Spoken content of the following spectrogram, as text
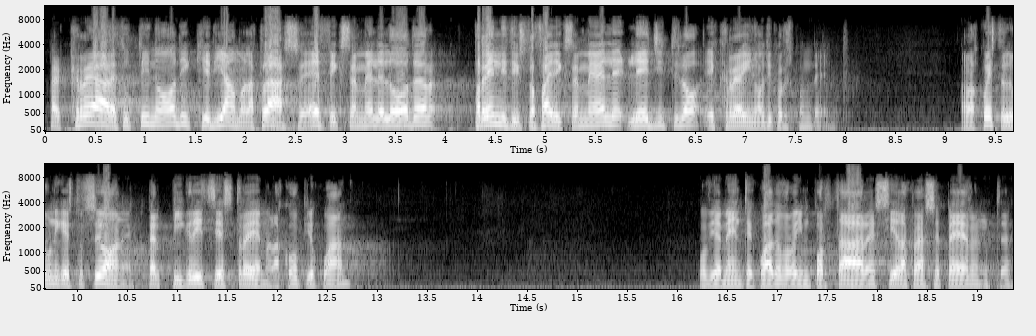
per creare tutti i nodi chiediamo alla classe fxmlloader, prenditi questo file xml, leggitelo e crea i nodi corrispondenti. Allora questa è l'unica istruzione, per pigrizia estrema la copio qua, ovviamente qua dovrò importare sia la classe parent,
